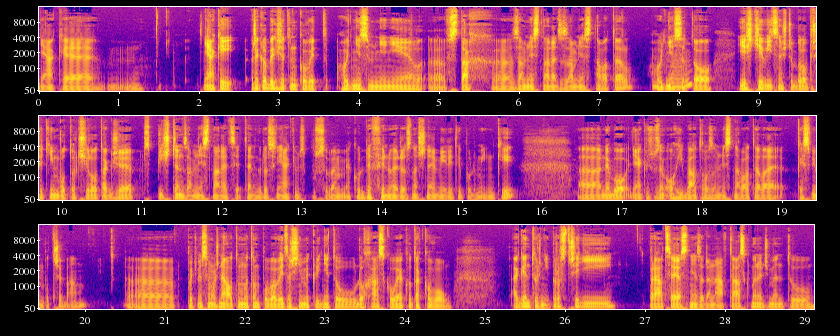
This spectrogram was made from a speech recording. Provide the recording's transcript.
nějaké, mm, nějaký, řekl bych, že ten COVID hodně změnil eh, vztah eh, zaměstnanec-zaměstnavatel. Hodně mm-hmm. se mhm. to ještě víc, než to bylo předtím, otočilo, takže spíš ten zaměstnanec je ten, kdo si nějakým způsobem jako definuje do značné míry ty podmínky eh, nebo nějakým způsobem ohýbá toho zaměstnavatele ke svým potřebám. Pojďme se možná o tomhle tom pobavit, začněme klidně tou docházkou jako takovou agenturní prostředí, práce jasně zadaná v task managementu,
